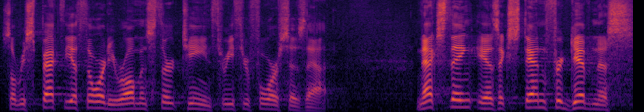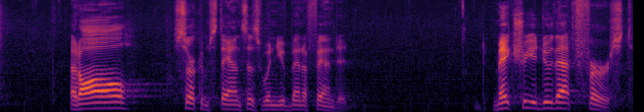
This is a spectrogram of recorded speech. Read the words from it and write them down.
So respect the authority. Romans 13, 3 through 4 says that. Next thing is extend forgiveness at all circumstances when you've been offended. Make sure you do that first.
